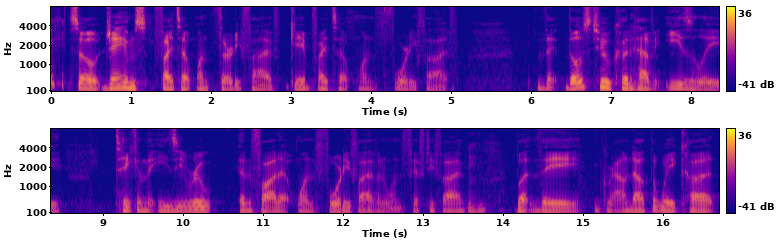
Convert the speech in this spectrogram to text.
so James fights at 135. Gabe fights at 145. The, those two could have easily taken the easy route and fought at 145 and 155, Mhm. but they ground out the weight cut.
